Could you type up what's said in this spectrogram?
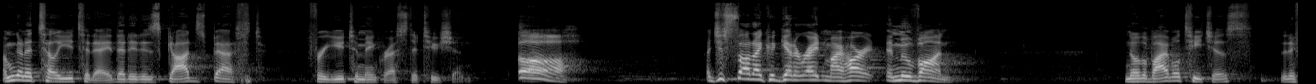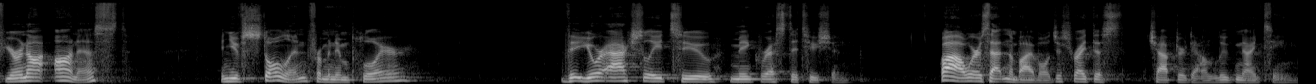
I'm going to tell you today that it is God's best for you to make restitution. Oh, I just thought I could get it right in my heart and move on. No, the Bible teaches that if you're not honest and you've stolen from an employer, that you're actually to make restitution. Wow, where's that in the Bible? Just write this chapter down, Luke 19.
